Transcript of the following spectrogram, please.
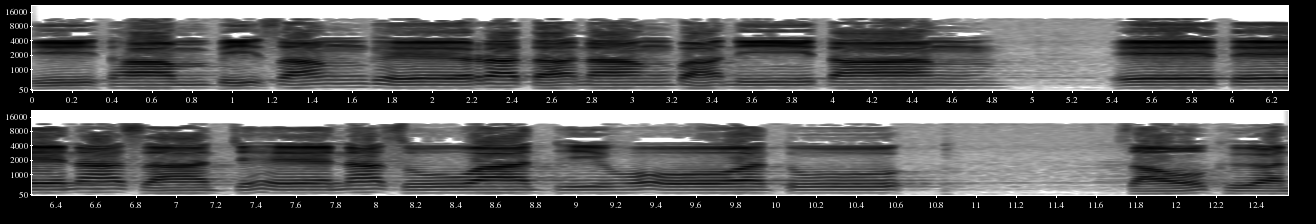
อิธรรมปิสังเครตะนังปณีตัง เอเตนะสัจเจนะสุวัตถิโหตุเสาเขื่อน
